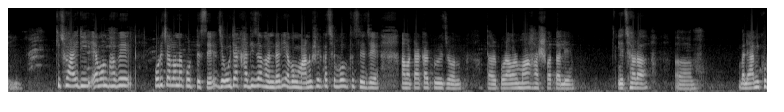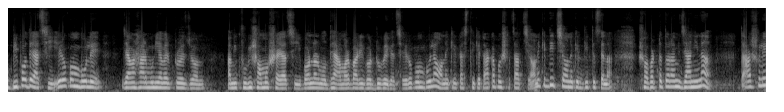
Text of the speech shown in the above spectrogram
এই কিছু আইডি এমনভাবে পরিচালনা করতেছে যে ওইটা খাদিজা ভান্ডারি এবং মানুষের কাছে বলতেছে যে আমার টাকার প্রয়োজন, তারপর আমার মা হাসপাতালে, এছাড়া মানে আমি খুব বিপদে আছি, এরকম বলে যে আমার হারমোনিয়ামের প্রয়োজন, আমি খুবই সমস্যায় আছি, বন্যার মধ্যে আমার বাড়িঘর ডুবে গেছে, এরকম বলে অনেকের কাছ থেকে টাকা পয়সা চাচ্ছে, অনেকে দিচ্ছে, অনেকে দিতেছে না। সবারটা তো আর আমি জানি না। তা আসলে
